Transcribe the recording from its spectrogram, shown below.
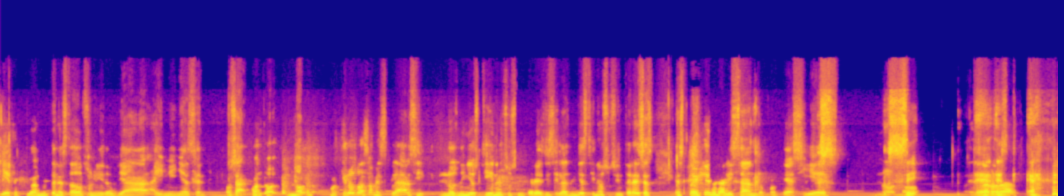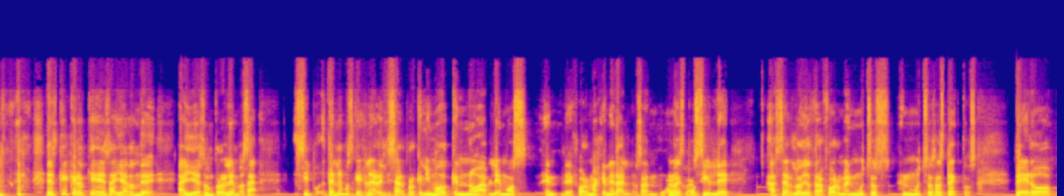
Y efectivamente en Estados Unidos ya hay niñas en... O sea, cuando no, ¿por qué los vas a mezclar si los niños tienen sus intereses y las niñas tienen sus intereses? Estoy generalizando porque así es. No, sí. es, que creo que es allá donde ahí es un problema. O sea, sí tenemos que generalizar porque ni modo que no hablemos de forma general. O sea, no es posible hacerlo de otra forma en muchos, en muchos aspectos. Pero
